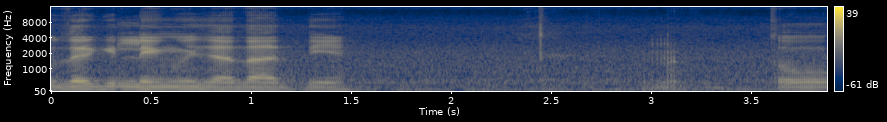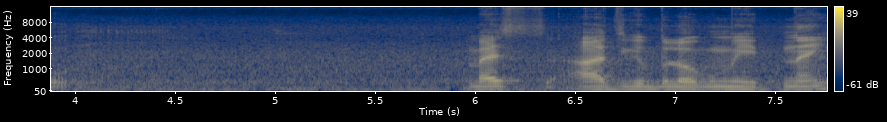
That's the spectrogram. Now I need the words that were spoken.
उधर की लैंग्वेज ज़्यादा आती है। तो बस आज के ब्लॉग में इतना ही।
